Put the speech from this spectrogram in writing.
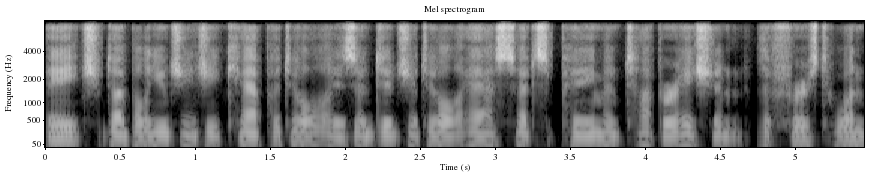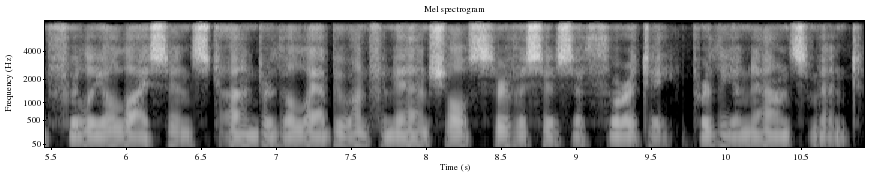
HWGG Capital is a digital assets payment operation, the first one fully licensed under the Labuan Financial Services Authority, per the announcement.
